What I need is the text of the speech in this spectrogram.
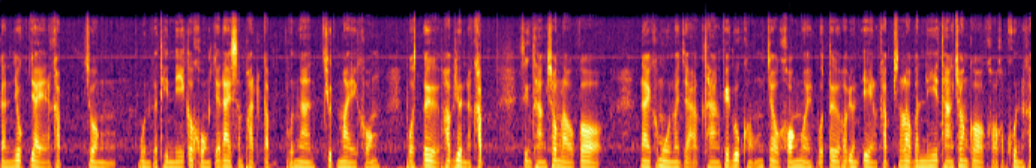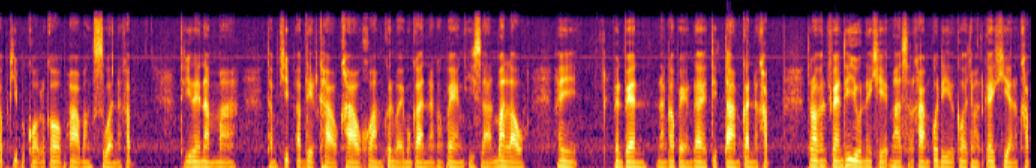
กันยกใหญ่นะครับ ช่วงบุญกระถินนี้ก็คงจะได้สัมผัสกับผลงานชุดใหม่ของ โปสเตอร์ภาพยนตร์นะครับ ซึ่งทางช่องเราก็ได้ข้อมูลมาจากทาง Facebook ของเจ้าของหน่วยโปสเตอร์ภาพยนตร์เองนะครับสำหรับวันนี้ทางช่องก็ขอขอบคุณนะครับคลิปประกอบแล้วก็ภาพบางส่วนนะครับ ที่ได้นำมาทำคลิปอัปเดตข่าวข่าวความเคลื่อนไหววงการหนังกางแปลงอีสานบ้านเราให้แฟนๆหนังกางแปลงได้ติดตามกันนะครับสำหรับแฟนๆที่อยู่ในเขตมหาสารคามก็ดีแล้วก็จังหวัดใกล้เคียงนะครับ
